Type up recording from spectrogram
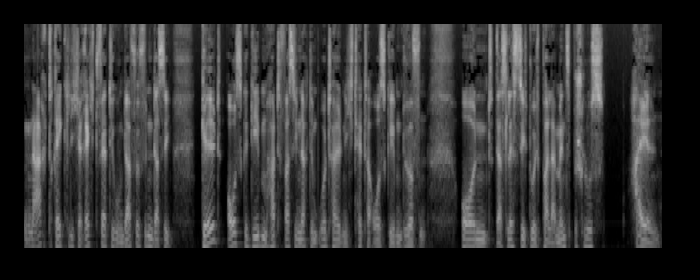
nachträgliche Rechtfertigung dafür finden, dass sie Geld ausgegeben hat, was sie nach dem Urteil nicht hätte ausgeben dürfen. Und das lässt sich durch Parlamentsbeschluss heilen.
